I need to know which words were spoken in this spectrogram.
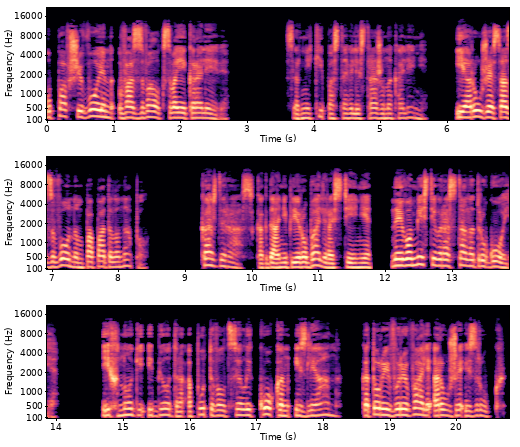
Упавший воин воззвал к своей королеве. Сорняки поставили стражу на колени, и оружие со звоном попадало на пол. Каждый раз, когда они перерубали растение, на его месте вырастало другое. Их ноги и бедра опутывал целый кокон из лиан, которые вырывали оружие из рук.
